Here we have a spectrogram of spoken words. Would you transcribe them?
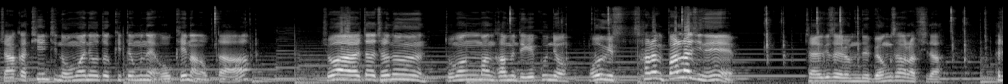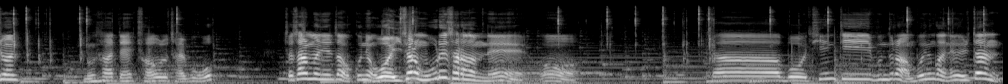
자 아까 TNT 너무 많이 얻었기 때문에 오케이 난 없다. 좋아 일단 저는 도망만 가면 되겠군요. 어 여기 사람이 빨라지네. 자 여기서 여러분들 명상을 합시다. 하지만 명상할 때 좌우로 잘 보고. 저 사람은 일단 없군요. 와 이 사람 오래 살아남네. 어 자 뭐 TNT 분들은 안 보이는 거 아니에요? 일단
